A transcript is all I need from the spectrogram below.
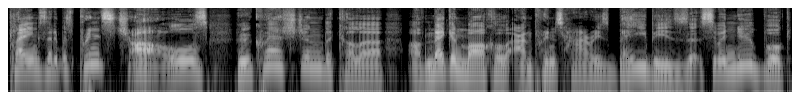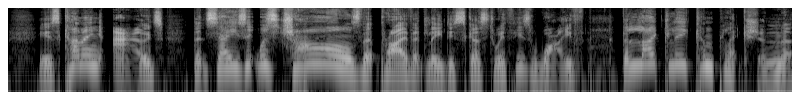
claims that it was Prince Charles who questioned the colour of Meghan Markle and Prince Harry's babies. So a new book is coming out that says it was Charles that privately discussed with his wife the likely complexion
